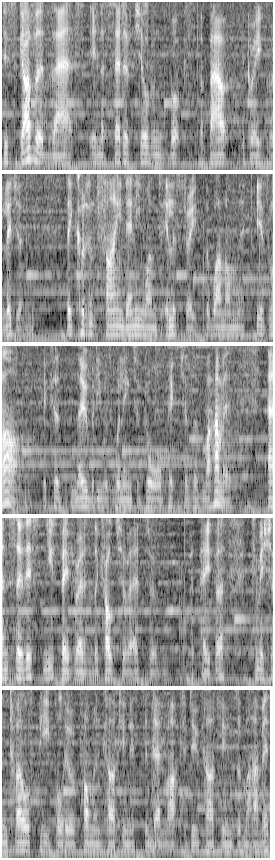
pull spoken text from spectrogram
discovered that in a set of children's books about the great religions, they couldn't find anyone to illustrate the one on Islam because nobody was willing to draw pictures of Muhammad. And so this newspaper editor, the culture editor of paper, commissioned 12 people who were prominent cartoonists in Denmark to do cartoons of Muhammad.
